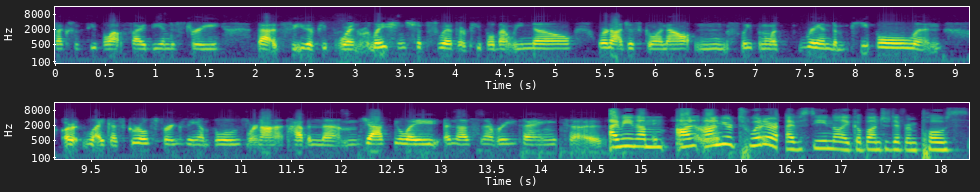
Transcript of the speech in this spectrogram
sex with people outside the industry, that's either people we're in relationships with or people that we know. We're not just going out and sleeping with random people and or like us girls, for example, we're not having them ejaculate in us and everything to I mean, um, on on your Twitter, I've seen like a bunch of different posts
